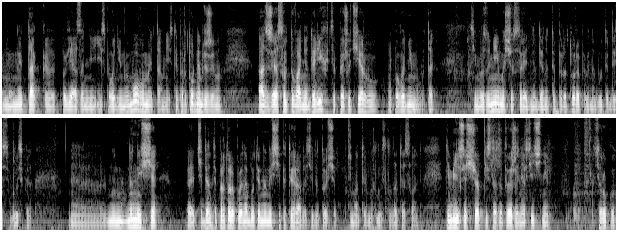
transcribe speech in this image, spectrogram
не так е, пов'язані із погодніми умовами, там, і з температурним режимом. Адже асфальтування доріг це в першу чергу погодні умови. Так? Всі ми розуміємо, що середньоденна температура повинна бути десь близько, е, ну, не нижче, е, чи денна температура повинна бути не нижче 5 градусів для того, щоб мати можливість складати асфальт. Тим більше, що після затвердження в січні цього року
